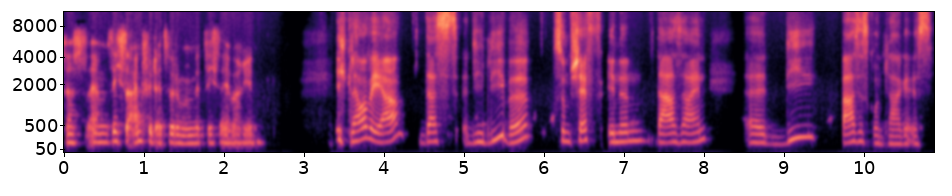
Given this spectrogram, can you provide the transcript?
das ähm, sich so anfühlt, als würde man mit sich selber reden. Ich glaube ja, dass die Liebe zum Chefinnen-Dasein äh, die Basisgrundlage ist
